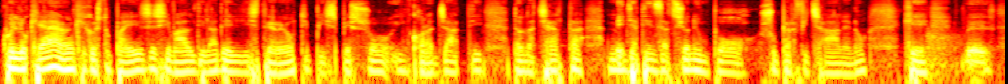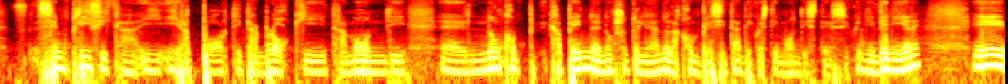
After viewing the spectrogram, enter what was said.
quello che è anche questo paese, si va al di là degli stereotipi spesso incoraggiati da una certa mediatizzazione un po' superficiale, no? che eh, semplifica i, i, rapporti tra blocchi, tra mondi, eh, non capendo e non sottolineando la complessità di questi mondi stessi. Quindi venire e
